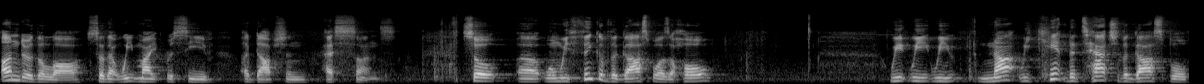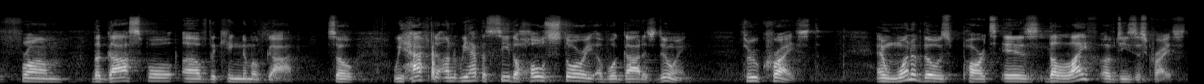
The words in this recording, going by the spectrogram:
under the law, so that we might receive adoption as sons. So uh, when we think of the gospel as a whole, we, we, we, not, we can't detach the gospel from the gospel of the kingdom of God. So we have, to, we have to see the whole story of what God is doing through Christ. And one of those parts is the life of Jesus Christ.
